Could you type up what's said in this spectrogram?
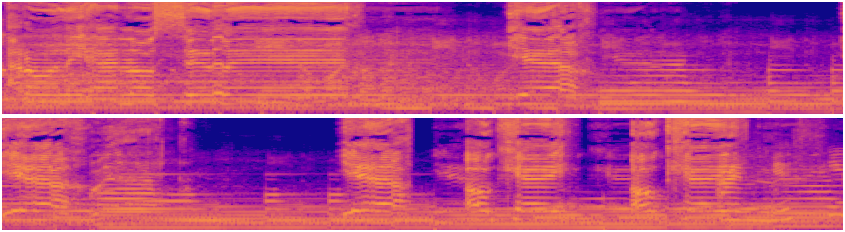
I don't really have no ceiling. Yeah, yeah, yeah. Okay, okay. I miss you.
